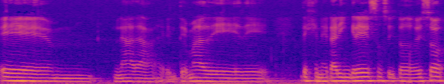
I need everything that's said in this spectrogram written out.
Eh, nada, el tema de, generar ingresos y todo eso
